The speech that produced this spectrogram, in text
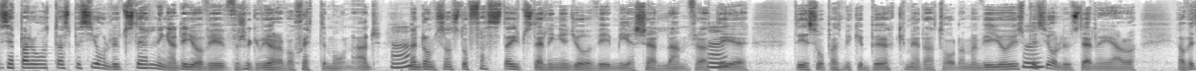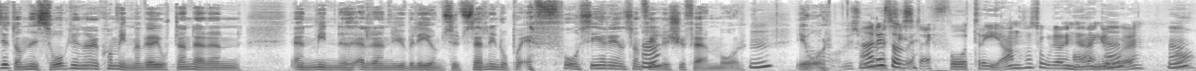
separata specialutställningar, det gör vi, försöker vi göra var sjätte månad. Ja. Men de som står fasta i utställningen gör vi mer sällan för att Ja. det, är, det är så pass mycket bök med att ha dem. Men vi gör ju specialutställningar och jag vet inte om ni såg det när det kom in men vi har gjort den där en, en, minne, eller en jubileumsutställning då på FH-serien som Ja. fyller 25 år i år. Ja, vi såg Ja, det den såg vi. sista FH3an som stod där inne, den Ja. gråa. Ja.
